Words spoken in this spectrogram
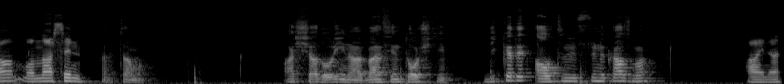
Tamam onlar senin. Heh, tamam. Aşağı doğru in abi. Ben seni torçlayayım. Dikkat et altının üstünü kazma. Aynen.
